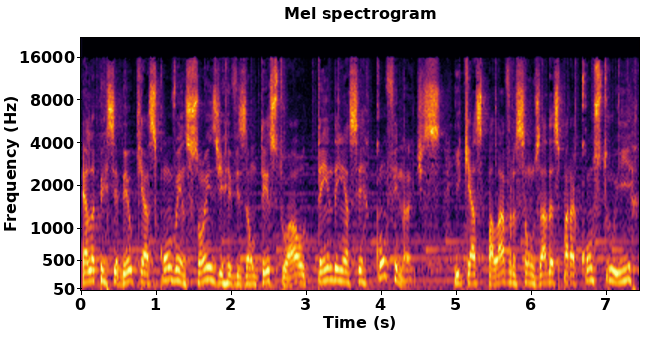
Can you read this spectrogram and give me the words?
ela percebeu que as convenções de revisão textual tendem a ser confinantes e que as palavras são usadas para construir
